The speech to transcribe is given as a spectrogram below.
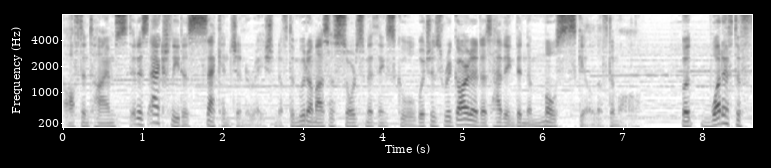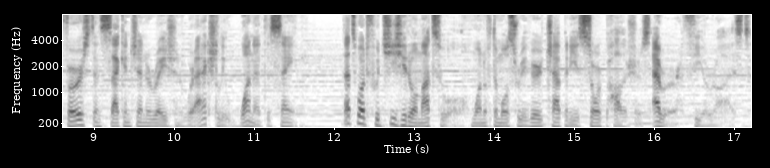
oftentimes it is actually the second generation of the Muramasa swordsmithing school which is regarded as having been the most skilled of them all. But what if the first and second generation were actually one and the same? That's what Fujishiro Matsuo, one of the most revered Japanese sword polishers ever, theorized.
